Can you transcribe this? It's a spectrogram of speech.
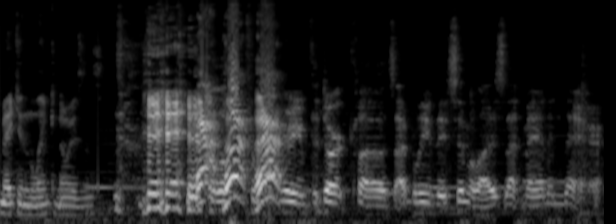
making link noises. I looked from the dark clouds. I believe they symbolize that man in there.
